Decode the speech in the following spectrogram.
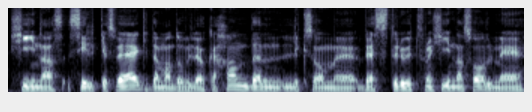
Kinas silkesväg där man då vill öka handeln liksom västerut från Kinas håll med,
